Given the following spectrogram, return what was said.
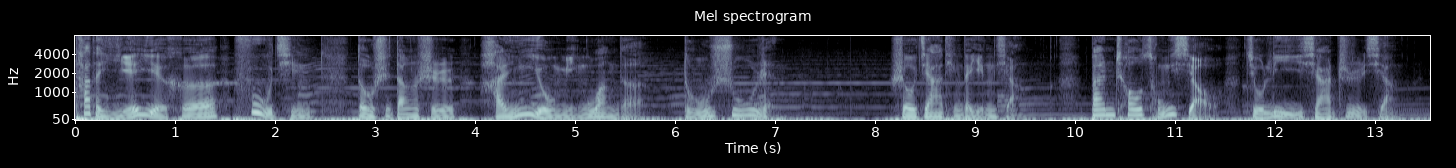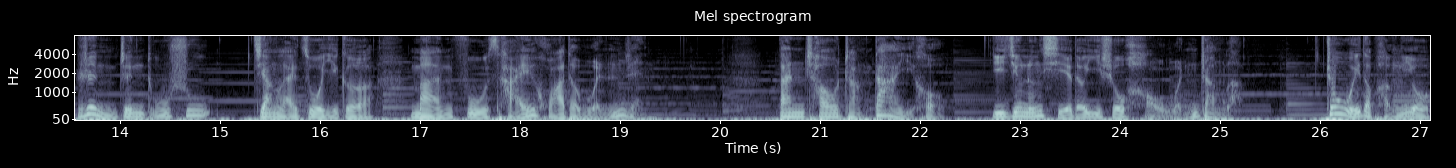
他的爷爷和父亲都是当时很有名望的读书人。受家庭的影响，班超从小就立下志向，认真读书，将来做一个满腹才华的文人。班超长大以后，已经能写得一手好文章了，周围的朋友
